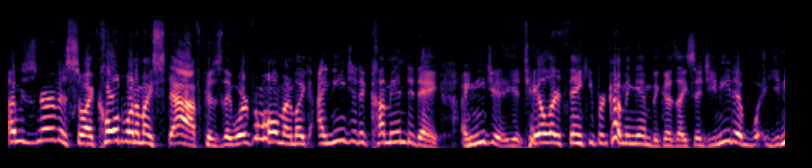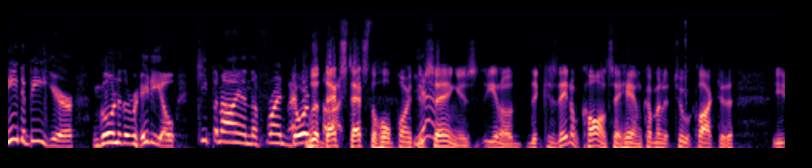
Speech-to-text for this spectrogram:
I was nervous, so I called one of my staff because they work from home. And I'm like, I need you to come in today. I need you, Taylor. Thank you for coming in because I said you need to you need to be here. I'm going to the radio. Keep an eye on the front door. Well, that's that's the whole point they're Yeah. saying is you know because they don't call and say hey I'm coming at two o'clock today. you,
